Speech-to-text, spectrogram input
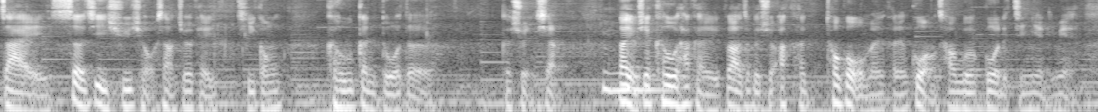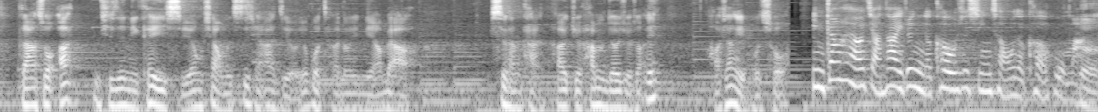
在设计需求上，就可以提供客户更多的个选项。那有些客户他可能也不知道这个需要啊，可透过我们可能过往超过过的经验里面，跟他说啊，其实你可以使用像我们之前案子有用过这样东西，你要不要试看看？他就觉得他们就会觉得说，哎，好像也不错。你刚刚还有讲到，也就是你的客户是新成屋的客户嘛？嗯。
